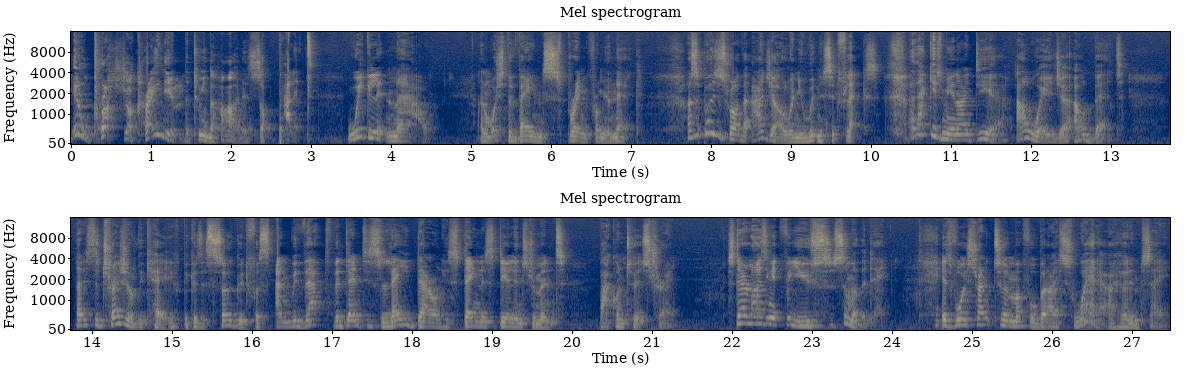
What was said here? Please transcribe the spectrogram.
it'll crush your cranium between the hard and soft palate. Wiggle it now, and watch the veins spring from your neck. I suppose it's rather agile when you witness it flex. And that gives me an idea. I'll wager, I'll bet, that is the treasure of the cave because it's so good for... And with that, the dentist laid down his stainless steel instrument back onto its tray, sterilizing it for use some other day. His voice shrank to a muffle, but I swear I heard him say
